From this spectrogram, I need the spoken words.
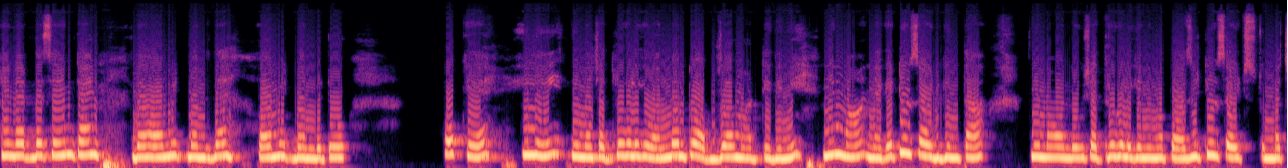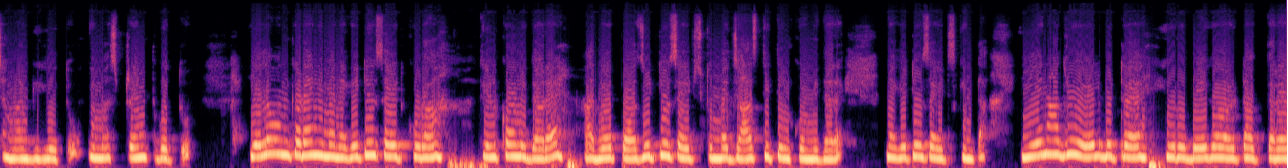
And at the same time the hermit ಬಂದಿದೆ. ಹಾಮಿಟ್ ಬಂದ್ಬಿಟ್ಟು ಓಕೆ ಇಲ್ಲಿ ನಿಮ್ಮ ಶತ್ರುಗಳಿಗೆ ಒಂದಂತೂ ಅಬ್ಸರ್ವ್ ಮಾಡ್ತಿದ್ದೀನಿ. ನಿಮ್ಮ ನೆಗೆಟಿವ್ ಸೈಡ್ಗಿಂತ ನಿಮ್ಮ ಒಂದು ಶತ್ರುಗಳಿಗೆ ನಿಮ್ಮ ಪಾಸಿಟಿವ್ ಸೈಡ್ಸ್ ತುಂಬಾ ಚೆನ್ನಾಗಿ ಗೊತ್ತು. ನಿಮ್ಮ ಸ್ಟ್ರೆಂತ್ ಗೊತ್ತು. ಎಲ್ಲೋ ಒಂದ್ ಕಡೆ ನಿಮ್ಮ ನೆಗೆಟಿವ್ ಸೈಡ್ ಕೂಡ ತಿಳ್ಕೊಂಡಿದ್ದಾರೆ, ಆದ್ರೆ ಪಾಸಿಟಿವ್ ಸೈಡ್ಸ್ ತುಂಬಾ ಜಾಸ್ತಿ ತಿಳ್ಕೊಂಡಿದ್ದಾರೆ ನೆಗೆಟಿವ್ ಸೈಡ್ಸ್ ಗಿಂತ. ಏನಾದ್ರೂ ಹೇಳ್ಬಿಟ್ರೆ ಇವರು ಬೇಗ ಹೊರಟ್ ಆಗ್ತಾರೆ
